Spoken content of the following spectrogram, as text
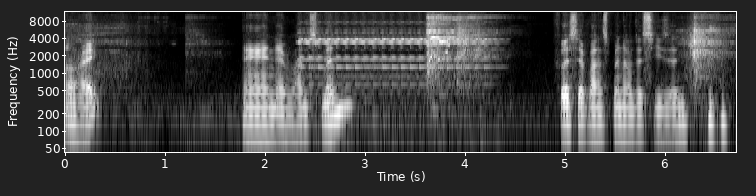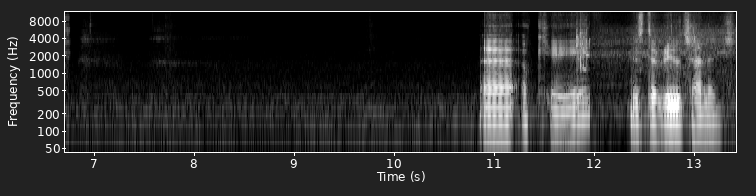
Alright. And advancement. First advancement of the season. Uh, okay. This is the real challenge.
